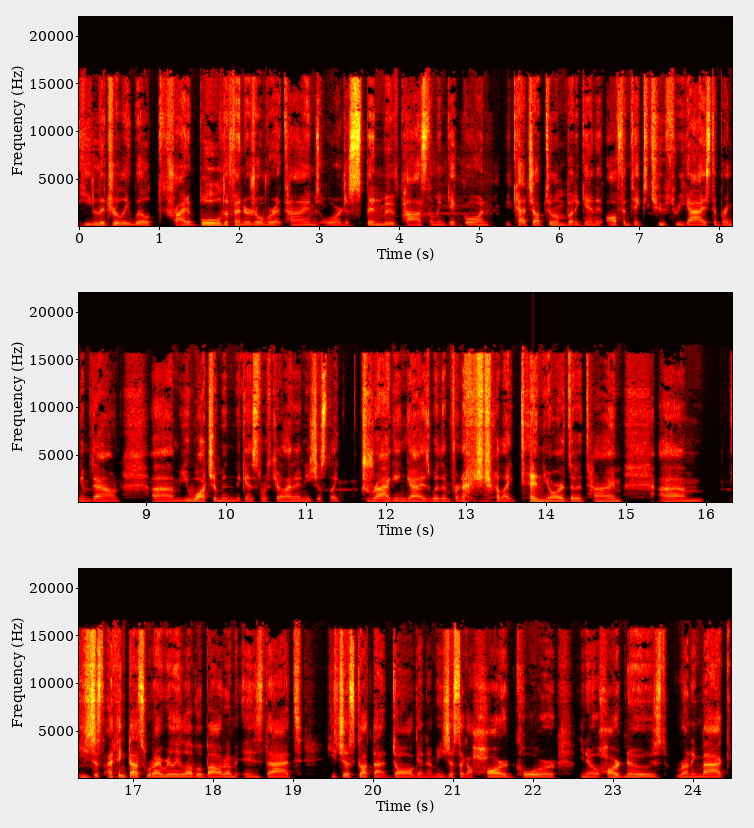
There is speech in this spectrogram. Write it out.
he literally will try to bowl defenders over at times or just spin move past them and get going. You catch up to him, but again, it often takes two, three guys to bring him down. Um, you watch him in against North Carolina, and he's just like dragging guys with him for an extra like 10 yards at a time. Um, he's just, I think that's what I really love about him is that he's just got that dog in him. He's just like a hardcore, you know, hard nosed running back.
